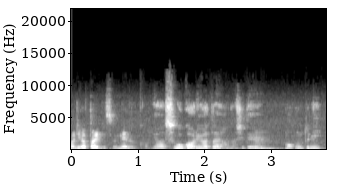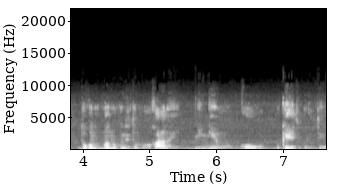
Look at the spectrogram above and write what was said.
ありがたいですよねなんか。いやすごくありがたい話で、うん。まあ本当にどこの馬の骨ともわからない人間をこう受け入れてくれて、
